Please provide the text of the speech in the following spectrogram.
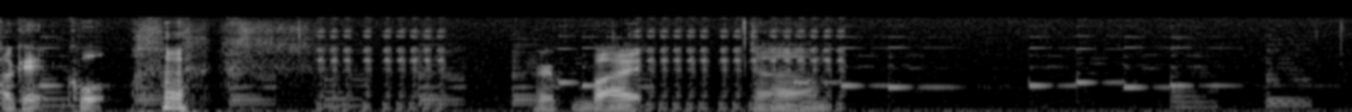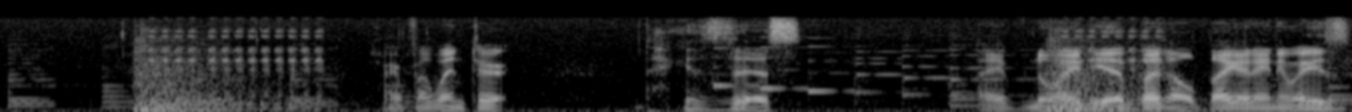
Okay, cool. Buy. Um. Trying for winter. What the heck is this? I have no idea, but I'll buy it anyways.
